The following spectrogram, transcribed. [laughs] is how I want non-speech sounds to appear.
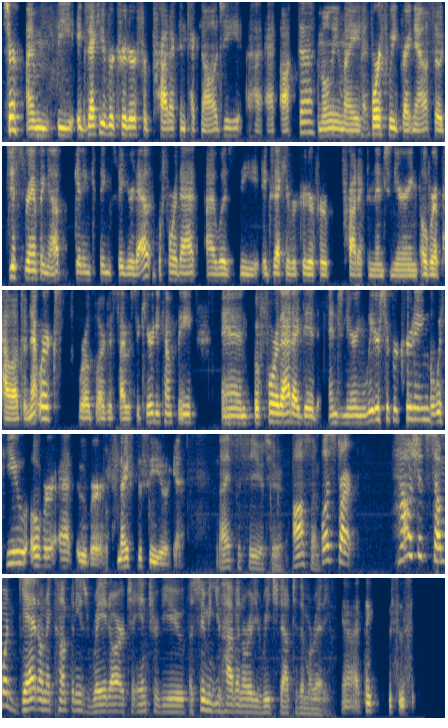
Sure. I'm the executive recruiter for product and technology uh, at Okta. I'm only in my okay. fourth week right now, so just ramping up, getting things figured out. Before that, I was the executive recruiter for product and engineering over at Palo Alto Networks, world's largest cybersecurity company. And before that, I did engineering leadership recruiting with you over at Uber. It's nice to see you again. Nice to see you too. Awesome. Let's start how should someone get on a company's radar to interview, assuming you haven't already reached out to them already? Yeah, I think this is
